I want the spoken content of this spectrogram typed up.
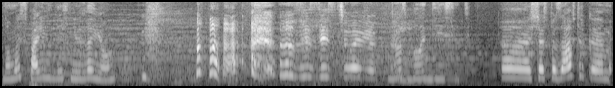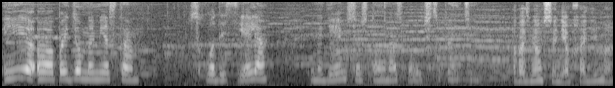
Но мы спали здесь не вдвоем. Здесь 10 человек. Нас было 10. Сейчас позавтракаем и а, пойдем на место схода селя. И надеемся, что у нас получится пройти. Возьмем все необходимое.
